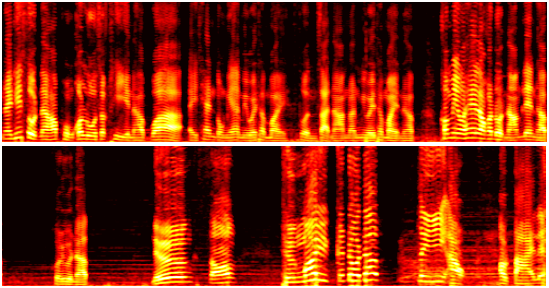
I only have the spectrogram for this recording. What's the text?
ในที่สุดนะครับผมก็รู้สักทีนะครับว่าไอ้แท่นตรงนี้มีไว้ทำไม ส่วนสระน้ำนั้นมีไว้ทำไมนะครับเขามีไว้ให้เรากระโดดน้ำเล่นครับคอยดูนะครับหนึ่งสองถึงไหมกระโดดน้ำนี่เอาเอาตายเลย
